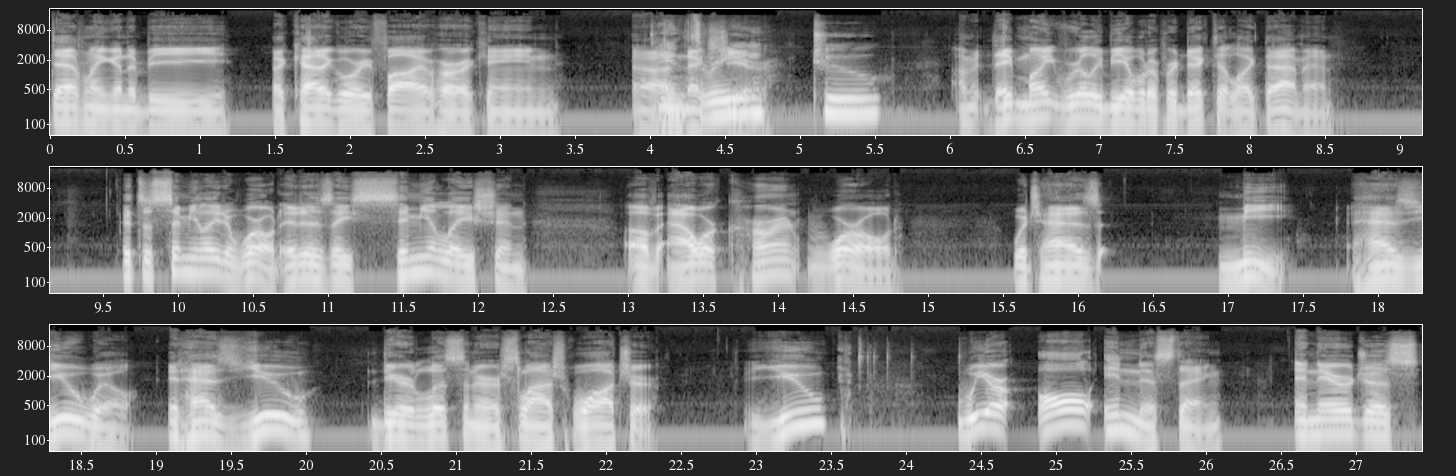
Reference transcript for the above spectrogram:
definitely going to be a Category Five hurricane uh, next three, year. two, I mean, they might really be able to predict it like that, man. It's a simulated world. It is a simulation of our current world, which has me, it has you, Will, it has you, dear listener slash watcher. You, we are all in this thing, and they're just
